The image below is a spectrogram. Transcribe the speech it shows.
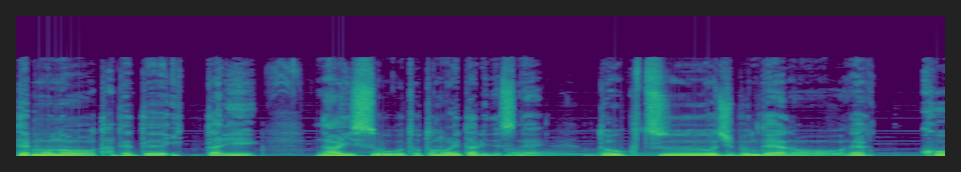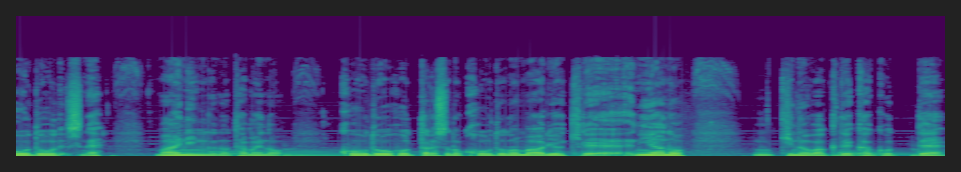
建物を建てていったり内装を整えたりですね。洞窟を自分であのね坑道ですね。マイニングのための坑道を掘ったらその坑道の周りをきれいにあの木の枠で囲って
